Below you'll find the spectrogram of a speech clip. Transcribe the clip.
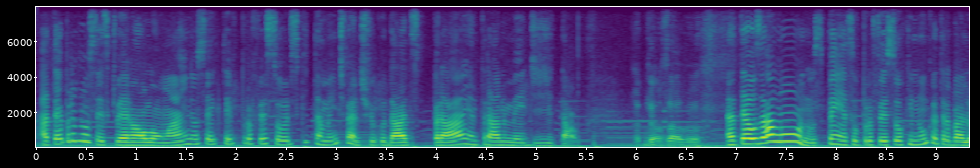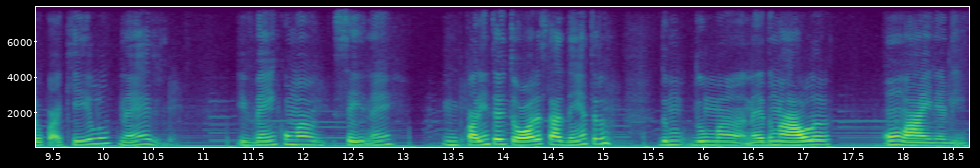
Até para vocês que tiveram aula online, eu sei que teve professores que também tiveram dificuldades para entrar no meio digital. Até os alunos. Até os alunos. Pensa, o professor que nunca trabalhou com aquilo, né? E vem com uma, sei, né? Em 48 horas está dentro de uma, né, de uma aula online ali.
